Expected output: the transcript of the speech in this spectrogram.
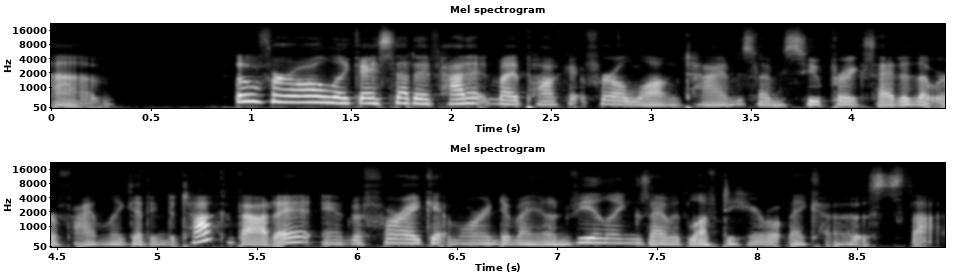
Um, overall, like I said, I've had it in my pocket for a long time, so I'm super excited that we're finally getting to talk about it. And before I get more into my own feelings, I would love to hear what my co hosts thought.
